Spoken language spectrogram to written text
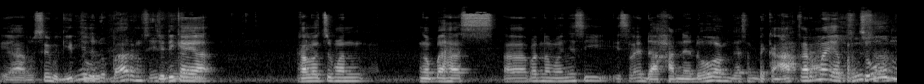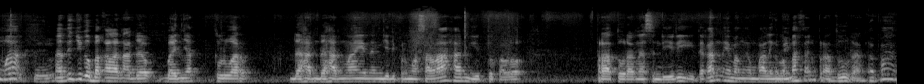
ya harusnya begitu. Iya, duduk bareng sih jadi kayak kalau cuman ngebahas eh, apa namanya sih istilahnya dahannya doang nggak sampai ke Nah, akar mah ya susah, percuma. betul. nanti juga bakalan ada banyak keluar dahan-dahan lain yang jadi permasalahan gitu. Kalau peraturannya sendiri kita kan emang yang paling lemah kan peraturan apa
